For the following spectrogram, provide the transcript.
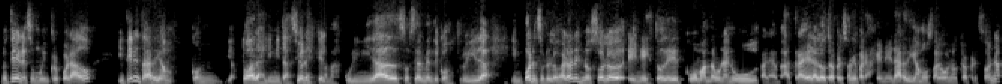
no tienen eso muy incorporado y tienen digamos, con todas las limitaciones que la masculinidad socialmente construida impone sobre los varones, no solo en esto de cómo mandar una nude para atraer a la otra persona y para generar, digamos, algo en la otra persona,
